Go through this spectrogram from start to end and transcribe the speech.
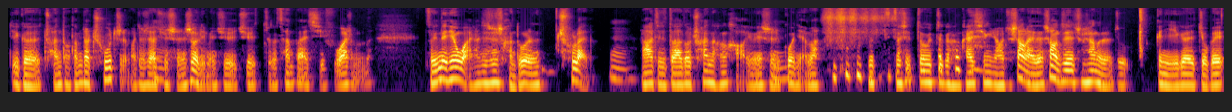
这个传统，他们叫出旨嘛，就是要去神社里面去去这个参拜祈福啊什么的。所以那天晚上其实是很多人出来的，嗯。然后其实大家都穿的很好，因为是过年嘛，就这些都这个很开心，然后就上来的上这些车厢的人就给你一个酒杯，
